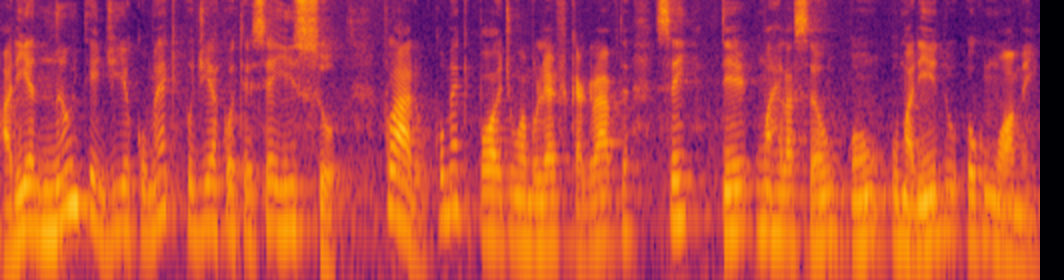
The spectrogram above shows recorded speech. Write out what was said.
Maria não entendia como é que podia acontecer isso. Claro, como é que pode uma mulher ficar grávida sem ter uma relação com o marido ou com o homem.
